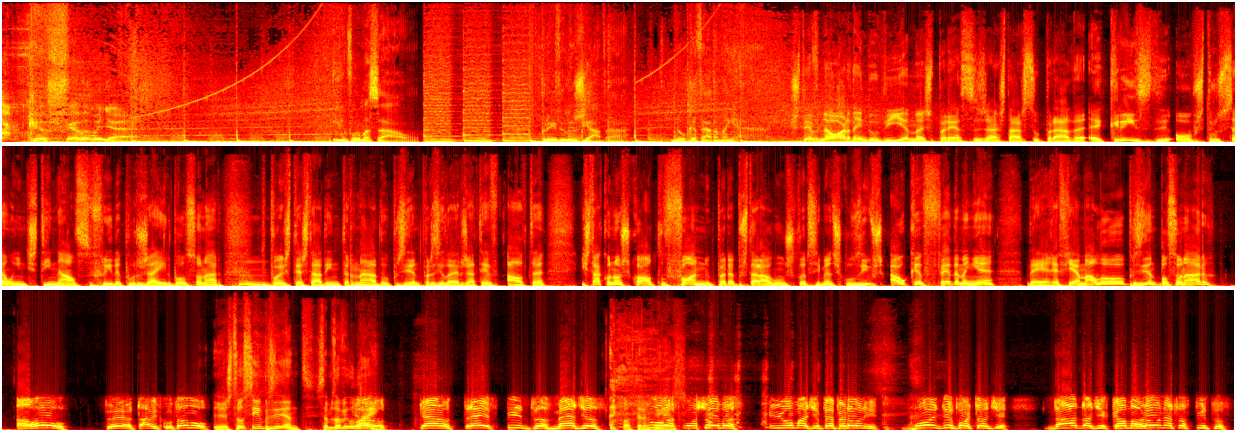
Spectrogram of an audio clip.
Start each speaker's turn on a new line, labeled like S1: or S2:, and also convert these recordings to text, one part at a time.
S1: Café da manhã. Informação privilegiada no Café da manhã.
S2: Esteve na ordem do dia, mas parece já estar superada a crise de obstrução intestinal sofrida por Jair Bolsonaro. Depois de ter estado internado, o presidente brasileiro já teve alta e está connosco ao telefone para prestar alguns esclarecimentos exclusivos ao café da manhã da RFM. Alô, presidente Bolsonaro?
S3: Alô? Tá me escutando?
S2: Estou sim, presidente. Estamos a ouvi-lo bem.
S3: Quero três pizzas médias,
S2: Outra
S3: duas
S2: vez.
S3: com chuvas e uma de pepperoni. Muito importante, nada de camarão nessas pizzas.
